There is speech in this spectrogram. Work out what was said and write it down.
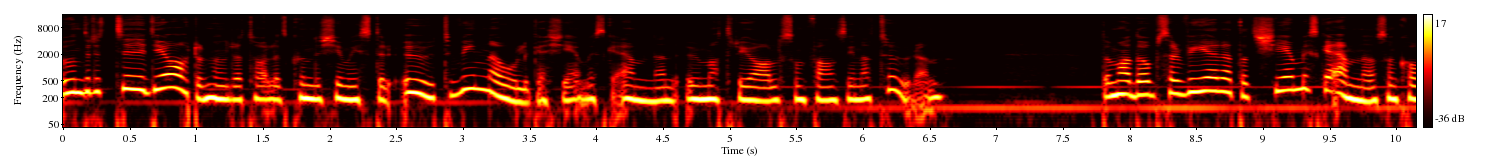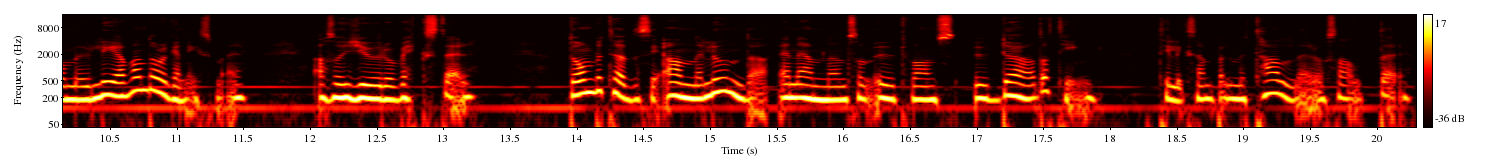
Under det tidiga 1800-talet kunde kemister utvinna olika kemiska ämnen ur material som fanns i naturen. De hade observerat att kemiska ämnen som kom ur levande organismer, alltså djur och växter, de betedde sig annorlunda än ämnen som utvanns ur döda ting, till exempel metaller och salter.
